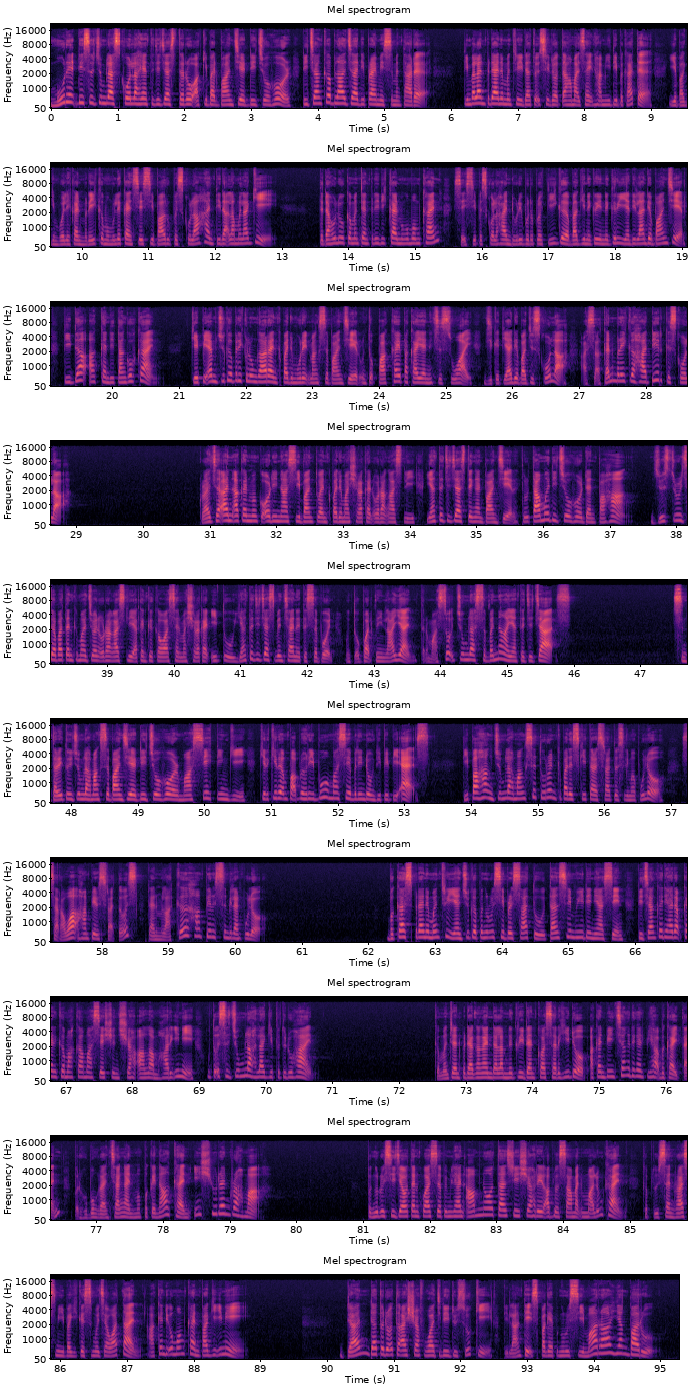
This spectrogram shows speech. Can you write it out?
Murid di sejumlah sekolah yang terjejas teruk akibat banjir di Johor dijangka belajar di premis sementara. Timbalan Perdana Menteri Datuk Seri Dr. Ahmad Zahid Hamidi berkata, ia bagi membolehkan mereka memulakan sesi baru persekolahan tidak lama lagi. Terdahulu, Kementerian Pendidikan mengumumkan sesi persekolahan 2023 bagi negeri-negeri yang dilanda banjir tidak akan ditangguhkan. KPM juga beri kelonggaran kepada murid mangsa banjir untuk pakai pakaian yang sesuai jika tiada baju sekolah asalkan mereka hadir ke sekolah. Kerajaan akan mengkoordinasi bantuan kepada masyarakat orang asli yang terjejas dengan banjir, terutama di Johor dan Pahang. Justru Jabatan Kemajuan Orang Asli akan ke kawasan masyarakat itu yang terjejas bencana tersebut untuk buat penilaian termasuk jumlah sebenar yang terjejas. Sementara itu, jumlah mangsa banjir di Johor masih tinggi, kira-kira 40,000 masih berlindung di PPS. Di Pahang, jumlah mangsa turun kepada sekitar 150, Sarawak hampir 100 dan Melaka hampir 90. Bekas Perdana Menteri yang juga pengerusi bersatu Tan Sri Muhyiddin Yassin dijangka dihadapkan ke Mahkamah Session Shah Alam hari ini untuk sejumlah lagi pertuduhan. Kementerian Perdagangan Dalam Negeri dan Kos Sara Hidup akan bincang dengan pihak berkaitan berhubung rancangan memperkenalkan insuran rahmah. Pengerusi Jawatan Kuasa Pemilihan AMNO Tan Sri Syahril Abdul Samad memaklumkan keputusan rasmi bagi kesemua jawatan akan diumumkan pagi ini dan Dato' Dr. Ashraf Wajdi Dusuki dilantik sebagai pengurusi MARA yang baru.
